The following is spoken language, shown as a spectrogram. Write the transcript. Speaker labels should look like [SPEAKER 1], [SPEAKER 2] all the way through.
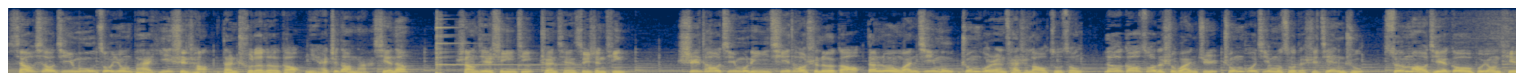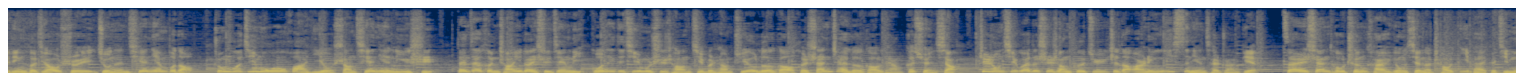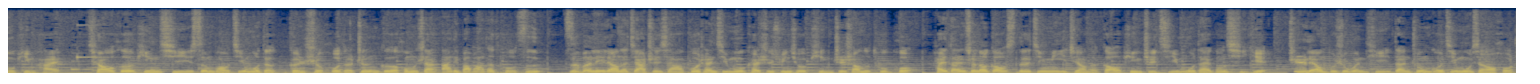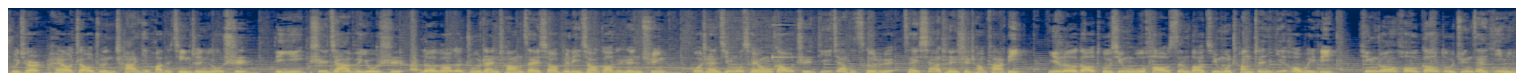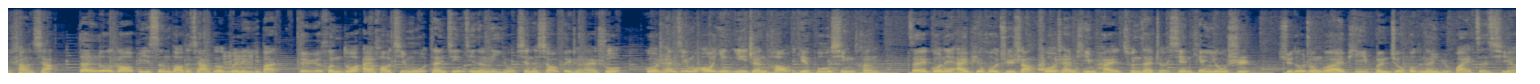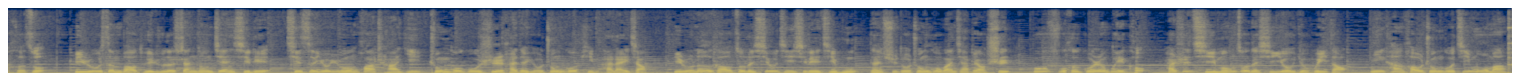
[SPEAKER 1] 小小积木坐拥百亿市场，但除了乐高，你还知道哪些呢？商界生意经，赚钱随身听。十套积木里七套是乐高，但论玩积木，中国人才是老祖宗。乐高做的是玩具，中国积木做的是建筑。榫卯结构不用铁钉和胶水就能千年不倒。中国积木文化已有上千年历史，但在很长一段时间里，国内的积木市场基本上只有乐高和山寨乐高两个选项。这种奇怪的市场格局，直到二零一四年才转变。在汕头澄海涌现了超一百个积木品牌，巧合、拼奇、森宝积木等更是获得真格、红杉、阿里巴巴的投资。资本力量的加持下，国产积木开始寻求品质上的突破，还诞生了高斯德精密这样的高品质积木代工企业。质量不是问题，但中国积木想要火出圈，还要找准差异化的竞争优势。第一是价格优势，乐乐高的主战场在消费力较高的人群，国产积木采用高质低价的策略，在下沉市场发力。以乐高土星五号、森宝积木长征一号为例，拼装后高度均在一米上下，但乐高比森宝的价格贵了一半。对于很多爱好积木但经济能力有限的消费者来说，国产积木 all in 一整套也不心疼。在国内 IP 获取上，国产品牌存在着先天优势，许多中国 IP 本就不可能与外资企业合作。比如森宝推出的山东舰系列，其次由于文化差异，中国故事还得由中国品牌来讲。比如乐高做了《西游记》系列积木，但许多中国玩家表示不符合国人胃口，还是启蒙做的西游有味道。你看好中国积木吗？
